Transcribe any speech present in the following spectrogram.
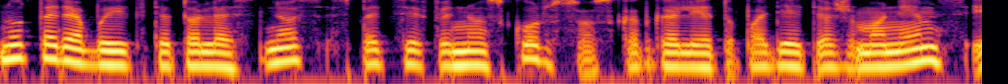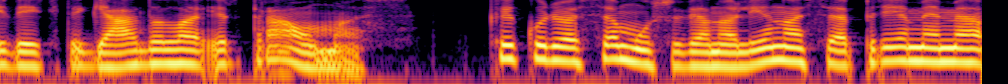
nutarė baigti tolesnius specifinius kursus, kad galėtų padėti žmonėms įveikti gedulą ir traumas. Kai kuriuose mūsų vienuolynuose priemėme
